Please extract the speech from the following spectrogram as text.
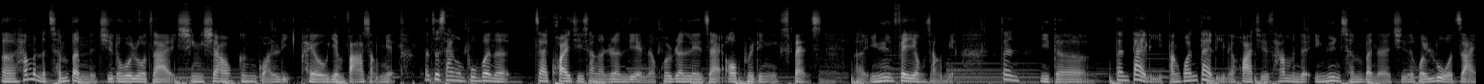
呃，他们的成本呢，其实都会落在行销跟管理，还有研发上面。那这三个部分呢，在会计上的认列呢，会认列在 operating expense，呃，营运费用上面。但你的，但代理，反观代理的话，其实他们的营运成本呢，其实会落在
